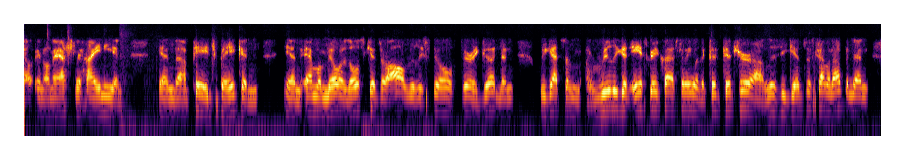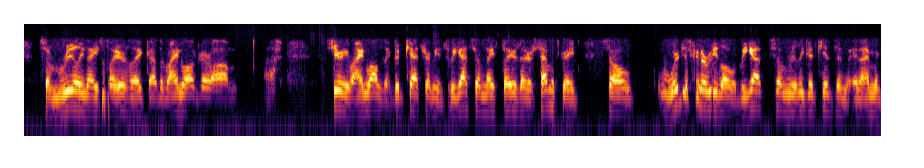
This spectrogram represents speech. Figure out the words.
uh, you know, and Ashley Heine and and uh, Paige Bake and Emma Miller. Those kids are all really still very good, and then we got some a really good eighth grade class coming with a good pitcher. Uh, Lizzie Gibbs is coming up, and then some really nice players like uh, the Reinwald girl, um, uh, Siri Reinwald is a good catcher. I mean, we got some nice players that are seventh grade. So we're just going to reload. We got some really good kids, and, and I'm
